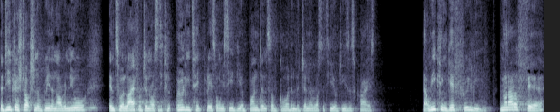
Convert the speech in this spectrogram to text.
The deconstruction of greed and our renewal into a life of generosity can only take place when we see the abundance of God and the generosity of Jesus Christ. That we can give freely, not out of fear,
